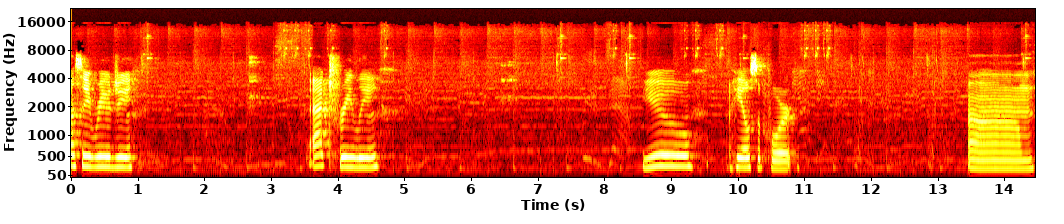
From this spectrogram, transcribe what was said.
Honestly, Ryuji, act freely. You heal support. Um,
